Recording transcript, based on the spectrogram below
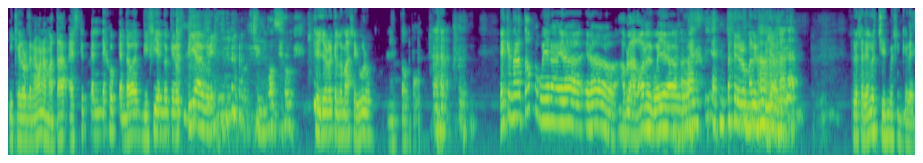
y que le ordenaban a matar a este pendejo que andaba diciendo que era espía, güey. Chismoso. que yo creo que es lo más seguro. El topo. Es que no era tonto, güey, era, era, era hablador, el güey era, Mal espía. era un mal espía, güey. Se le salían los chismes sin querer.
